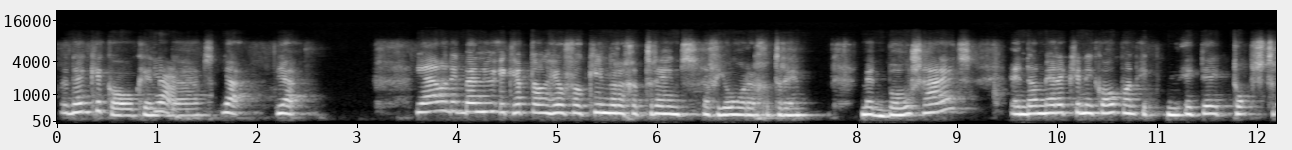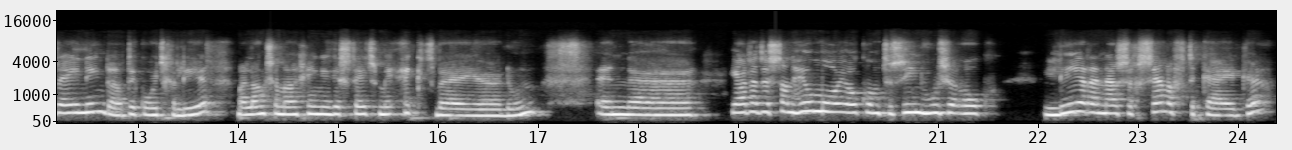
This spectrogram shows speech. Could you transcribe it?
dat denk ik ook inderdaad. Ja, ja. Ja, want ik ben nu, ik heb dan heel veel kinderen getraind, of jongeren getraind, met boosheid. En dan merkte ik ook, want ik, ik deed topstraining, dat had ik ooit geleerd. Maar langzaamaan ging ik er steeds meer act bij uh, doen. En uh, ja, dat is dan heel mooi ook om te zien hoe ze ook leren naar zichzelf te kijken.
